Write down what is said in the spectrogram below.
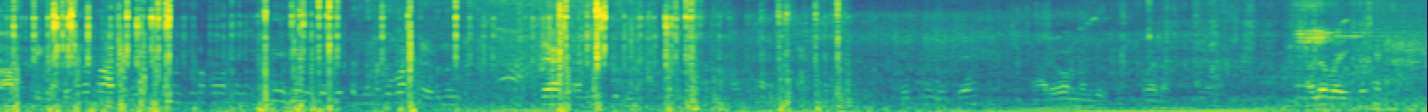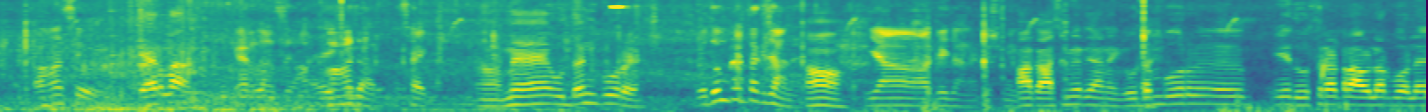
പാർട്ടിക്കാർക്കുള്ള പാർട്ടിക്കുള്ള ഫോട്ടോയും ഇത് കിട്ടുന്നതൊക്കെ പറഞ്ഞിരുന്നു ചേട്ടൻ ആരോ വന്നിട്ടുണ്ട് പോരാ ഹലോ ബൈ कहाँ से हो കേരള केरला से आप कहाँ जा रहे हैं साइड हाँ मैं उदयपुर है उधमपुर तक जाना हाँ है या आगे जाना है कश्मीर हाँ कश्मीर जाने की उधमपुर ये दूसरा ट्रैवलर बोले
